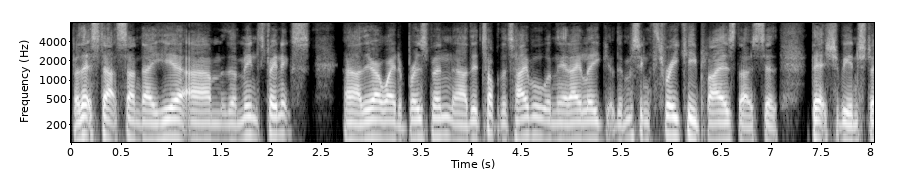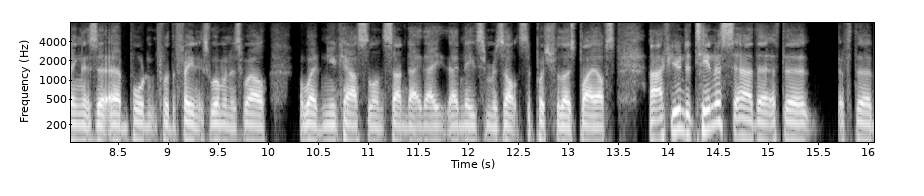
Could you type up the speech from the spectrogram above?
but that starts Sunday here. Um, the men's Phoenix. Uh, they're away to Brisbane. Uh, they're top of the table in that A League. They're missing three key players though, so that should be interesting. It's uh, important for the Phoenix women as well. Away to Newcastle on Sunday, they they need some results to push for those playoffs. Uh, if you're into tennis, uh, the, if the if the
